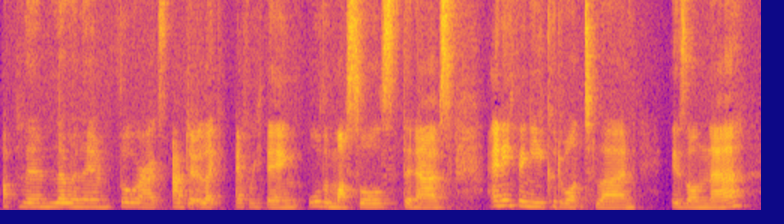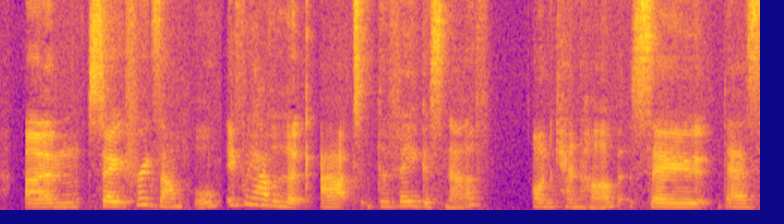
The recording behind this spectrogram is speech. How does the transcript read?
upper limb, lower limb, thorax, abdomen, like everything, all the muscles, the nerves, anything you could want to learn is on there. Um, so for example, if we have a look at the vagus nerve on KenHub, so there's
